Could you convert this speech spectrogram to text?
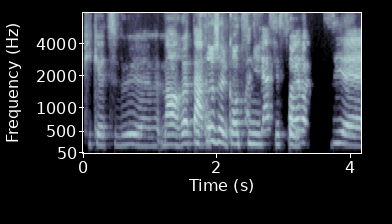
puis que tu veux euh, m'en reparler. C'est ça, je le continue, c'est ça. Faire un petit, euh,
